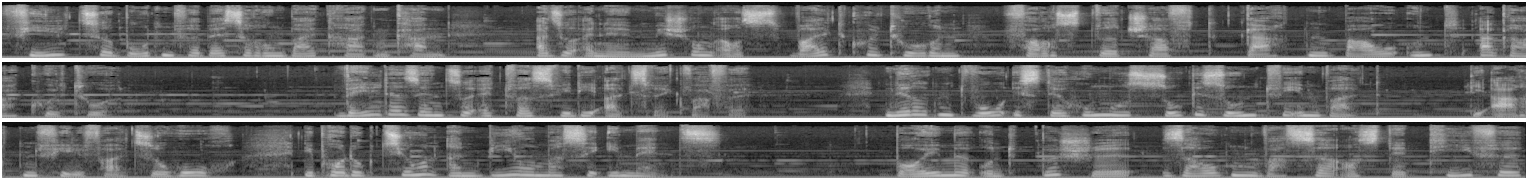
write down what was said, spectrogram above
viel zur Bodenverbesserung beitragen kann, also eine Mischung aus Waldkulturen, Forstwirtschaft, Gartenbau und Agrarkultur. Wälder sind so etwas wie die Allzweckwaffe. Nirgendwo ist der Humus so gesund wie im Wald, die Artenvielfalt so hoch, die Produktion an Biomasse immens. Bäume und Büsche saugen Wasser aus der Tiefe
